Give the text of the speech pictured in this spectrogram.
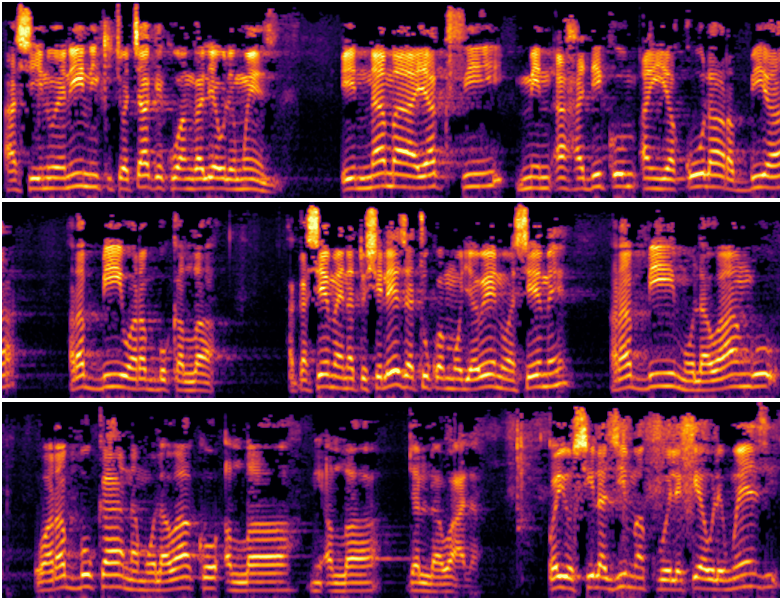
asiinue nini kichwa chake kuangalia ule mwezi? Inma yakfi min ahadikum an yaqula rabbia rabbi wa rabbuka Allah. Akasema inatosheleza tu kwa mmoja wenu aseme rabbi mola wangu wa rabbuka na mola wako Allah ni Allah jalla wa ala. Kwa hiyo si lazima kuelekea ule mwezi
